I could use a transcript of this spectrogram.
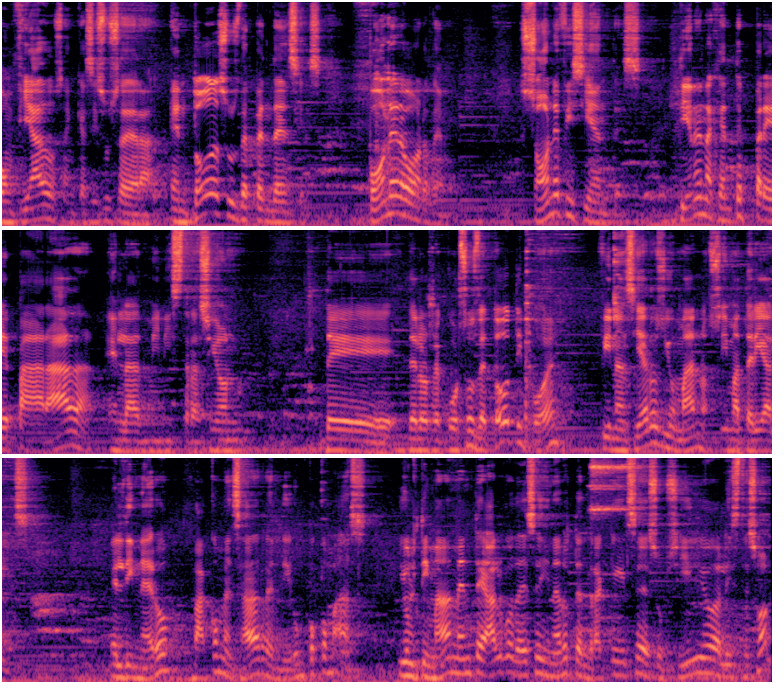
confiados en que así sucederá, en todas sus dependencias, ponen orden, son eficientes, tienen a gente preparada en la administración de, los recursos de todo tipo, ¿eh? financieros y humanos y materiales. El dinero va a comenzar a rendir un poco más y últimamente algo de ese dinero tendrá que irse de subsidio al Istezón.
